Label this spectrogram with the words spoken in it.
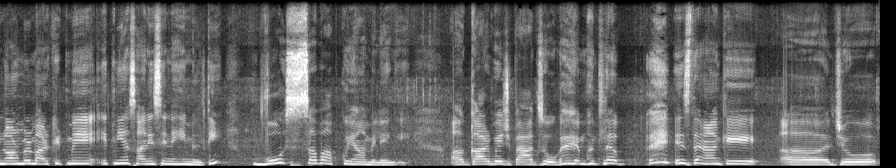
नॉर्मल मार्केट में इतनी आसानी से नहीं मिलती, वो सब आपको यहाँ मिलेंगी। गारबेज बैग्स हो गए मतलब इस तरह के जो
